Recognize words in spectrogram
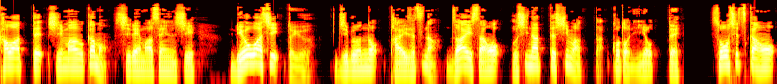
変わってしまうかもしれませんし、両足という自分の大切な財産を失ってしまったことによって、喪失感を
